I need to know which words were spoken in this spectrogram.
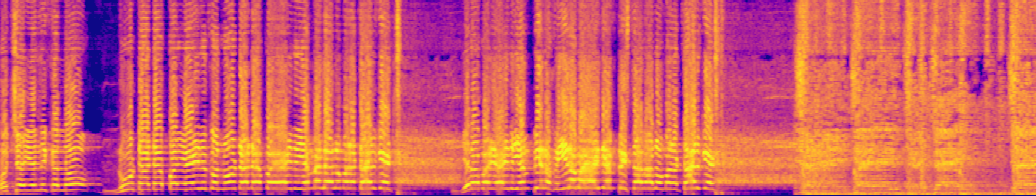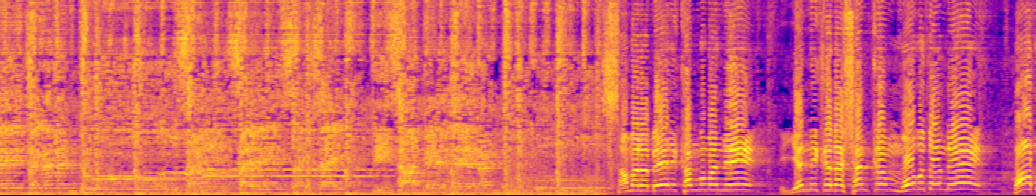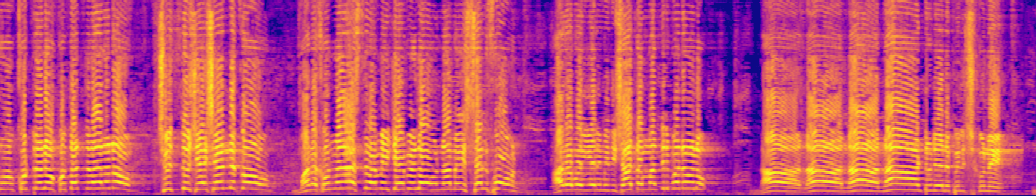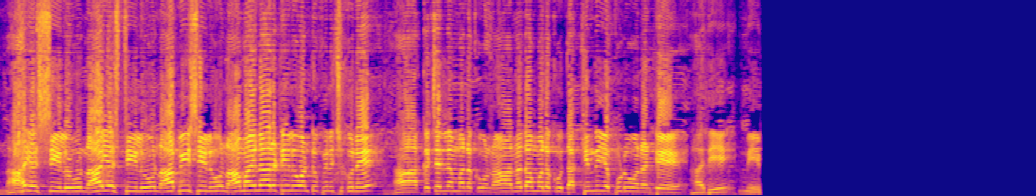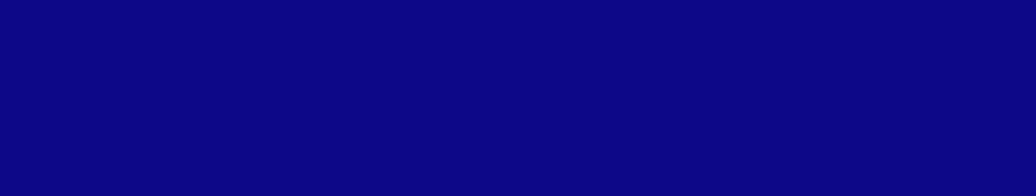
వచ్చే ఎన్నికల్లో నూట డెబ్బై ఐదుకు నూట డెబ్బై ఐదు ఎమ్మెల్యేలు మన టార్గెట్. ఇరవై ఐదు ఎంపీలకు ఇరవై ఐదు ఎంపీ స్థానాలు మన టార్గెట్. సమరబేరి కంగుమంది ఎన్నికల శంఖం మోగుతోంది. బాబు కుట్రలు కుతంత్రాలను చిత్తు చేసేందుకు మనకున్న అస్త్రం మీ జేబులో ఉన్న మీ సెల్ ఫోన్. అరవై ఎనిమిది శాతం మంత్రి పదవులు. నా నా నా నా అంటూ నేను పిలుచుకునే నా ఎస్సీలు నా ఎస్టీలు నా బీసీలు నా మైనారిటీలు అంటూ పిలుచుకునే నా అక్క చెల్లెమ్మలకు నా అన్నదమ్ములకు దక్కింది ఎప్పుడు అనంటే అది మీ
